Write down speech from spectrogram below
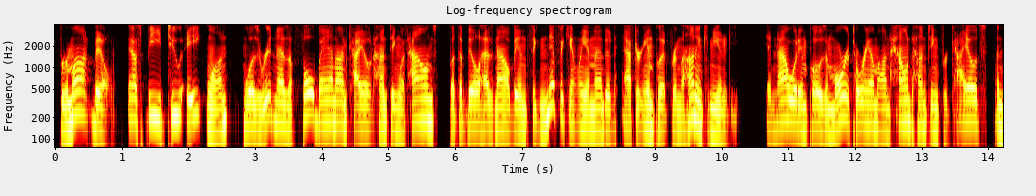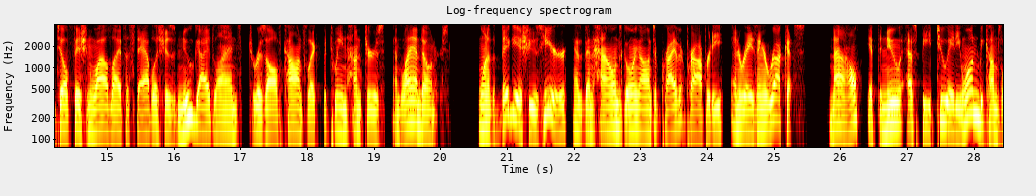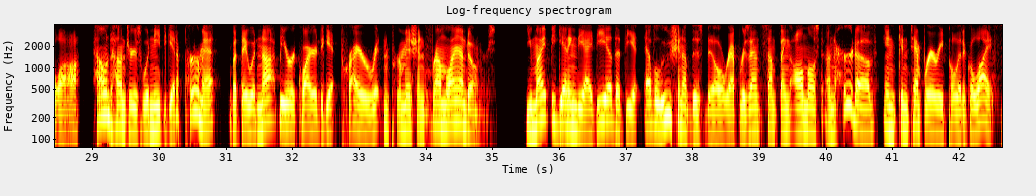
Vermont Bill SB 281 was written as a full ban on coyote hunting with hounds, but the bill has now been significantly amended after input from the hunting community. It now would impose a moratorium on hound hunting for coyotes until Fish and Wildlife establishes new guidelines to resolve conflict between hunters and landowners. One of the big issues here has been hounds going onto private property and raising a ruckus. Now, if the new SB 281 becomes law, hound hunters would need to get a permit but they would not be required to get prior written permission from landowners. You might be getting the idea that the evolution of this bill represents something almost unheard of in contemporary political life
